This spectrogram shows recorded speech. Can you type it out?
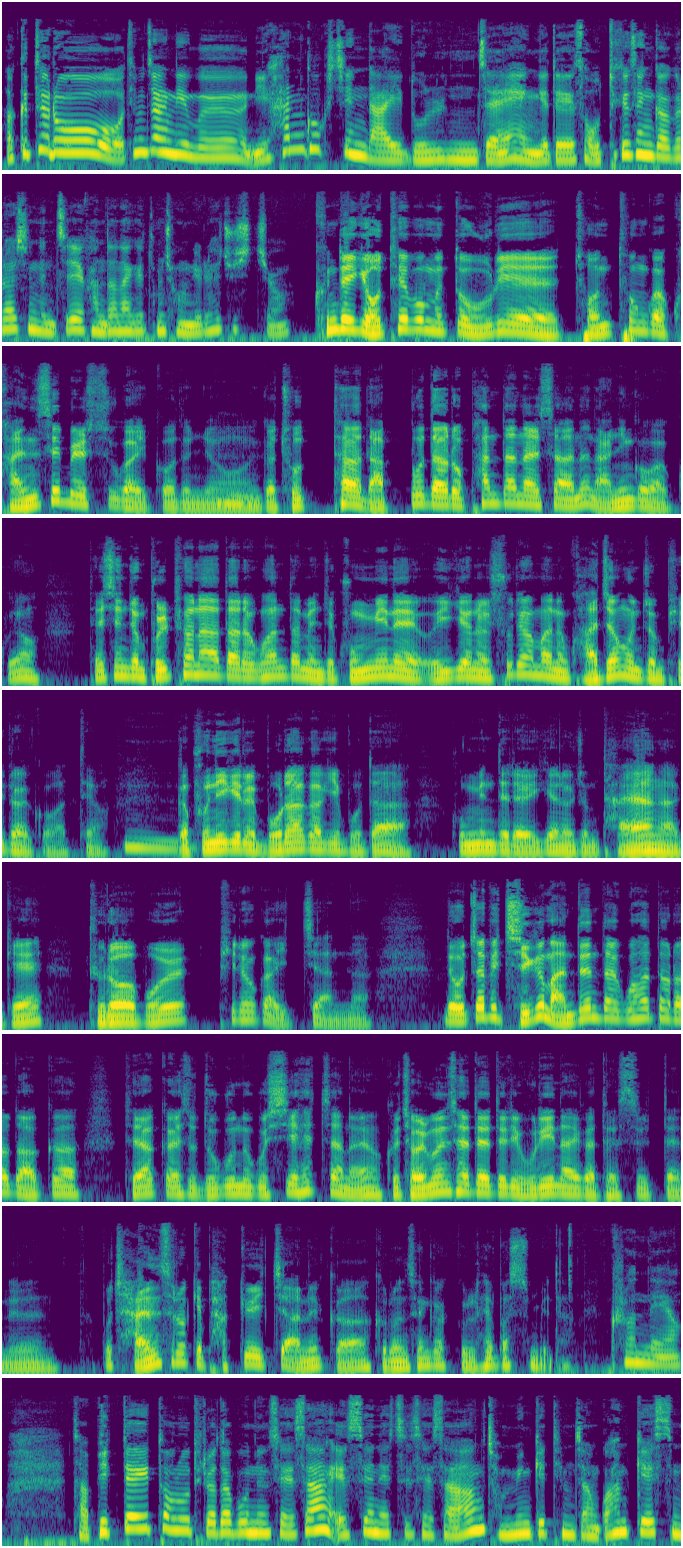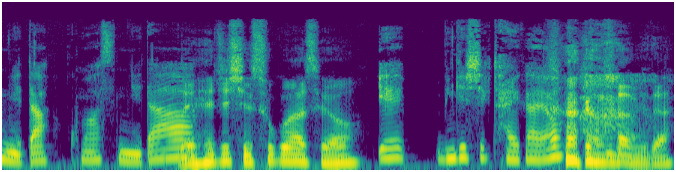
아, 끝으로 팀장님은 이 한국신 나이 논쟁에 대해서 어떻게 생각을 하시는지 간단하게 좀 정리를 해주시죠. 근데 이게 어떻게 보면 또 우리의 전통과 관습일 수가 있거든요. 음. 그러니까 좋다, 나쁘다로 판단할 사안은 아닌 것 같고요. 대신 좀 불편하다라고 한다면 이제 국민의 의견을 수렴하는 과정은 좀 필요할 것 같아요. 음. 그러니까 분위기를 몰아가기보다 국민들의 의견을 좀 다양하게 들어볼 필요가 있지 않나. 근데 어차피 지금 안 된다고 하더라도 아까 대학가에서 누구누구 씨 했잖아요. 그 젊은 세대들이 우리 나이가 됐을 때는 뭐 자연스럽게 바뀌어 있지 않을까 그런 생각을 해봤습니다. 그렇네요. 자, 빅데이터로 들여다보는 세상, SNS 세상 전민기 팀장과 함께했습니다. 고맙습니다. 네, 혜지 씨 수고하세요. 예, 민기 씨 잘 가요. 감사합니다.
